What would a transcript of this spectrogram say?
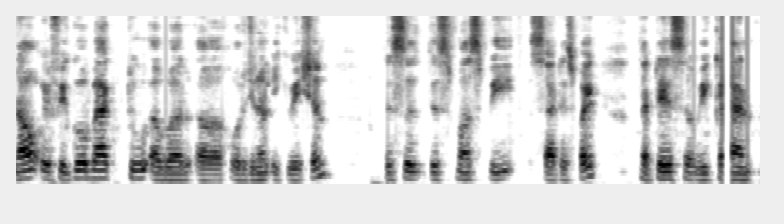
Now if we go back to our uh, original equation this is this must be satisfied that is uh, we can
